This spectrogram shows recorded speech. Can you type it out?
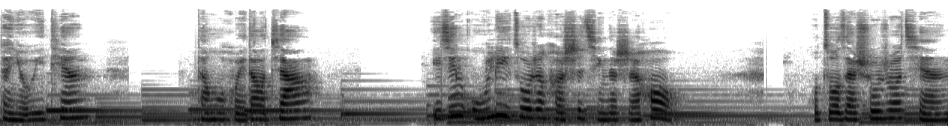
但有一天，当我回到家，已经无力做任何事情的时候，我坐在书桌前，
